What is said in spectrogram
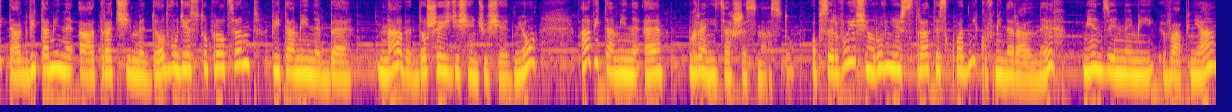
I tak, witaminy A tracimy do 20%, witaminy B nawet do 67%, a witaminy E w granicach 16%. Obserwuje się również straty składników mineralnych, m.in. wapnia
